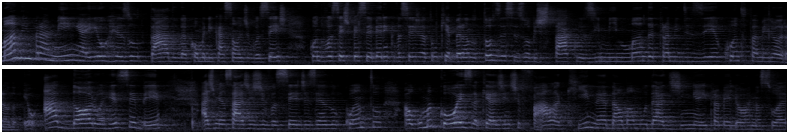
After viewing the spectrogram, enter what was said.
Mandem para mim aí o resultado da comunicação de vocês quando vocês perceberem que vocês já estão quebrando todos esses obstáculos e me manda para me dizer o quanto está melhorando. Eu adoro receber as mensagens de você dizendo quanto alguma coisa que a gente fala aqui, né, dá uma mudadinha aí para melhor na sua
